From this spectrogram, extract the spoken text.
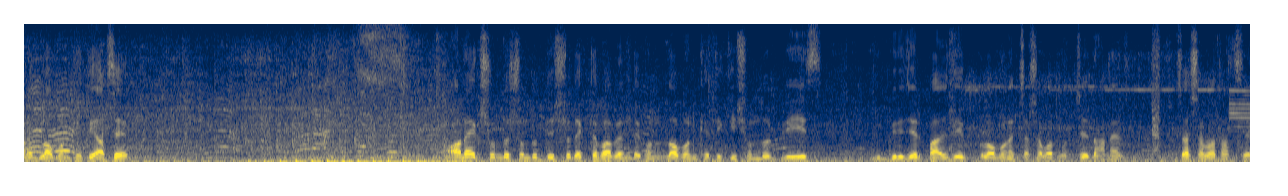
অনেক লবণ খেতি আছে। অনেক সুন্দর সুন্দর দৃশ্য দেখতে পাবেন। দেখুন, লবণ খেতি কি সুন্দর ব্রিজ। ব্রিজের পাশ দিয়ে লবণের চাষাবাদ হচ্ছে, ধানের চাষাবাদ আছে।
